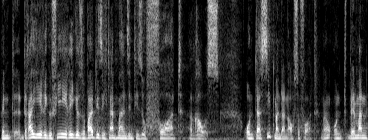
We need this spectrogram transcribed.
wenn Dreijährige, Vierjährige, sobald die sich langweilen, sind die sofort raus. Und das sieht man dann auch sofort. Ne? Und wenn man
